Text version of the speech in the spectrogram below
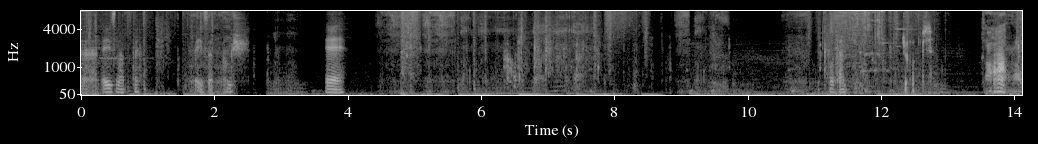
Ha, base mi attı? Base atmamış. E. Totem. Çok güzel. Aha. Aa.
